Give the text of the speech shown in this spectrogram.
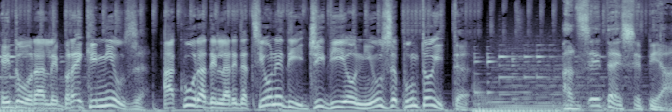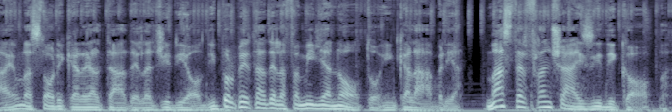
Ed ora le breaking news, a cura della redazione di gdonews.it. AZ SPA è una storica realtà della GDO di proprietà della famiglia Noto in Calabria, master franchise di Coop.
